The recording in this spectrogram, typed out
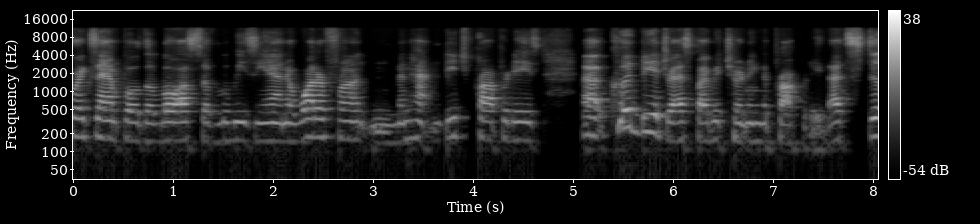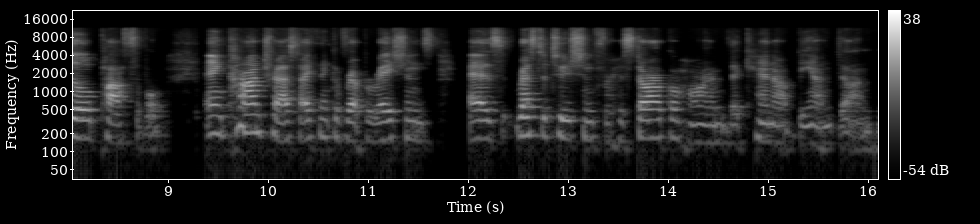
For example, the loss of Louisiana waterfront and Manhattan Beach properties uh, could be addressed by returning the property. That's still possible. In contrast, I think of reparations as restitution for historical harm that cannot be undone.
